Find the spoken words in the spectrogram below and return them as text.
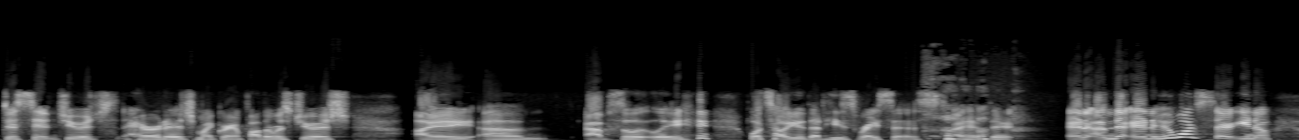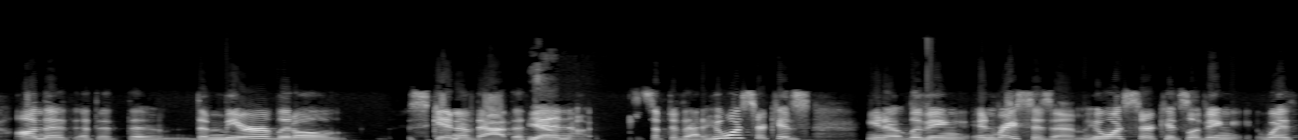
distant Jewish heritage. My grandfather was Jewish. I um, absolutely will tell you that he's racist. I, and and and who wants their you know on the the the the mere little skin of that, the thin yeah. concept of that. Who wants their kids, you know, living in racism? Who wants their kids living with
